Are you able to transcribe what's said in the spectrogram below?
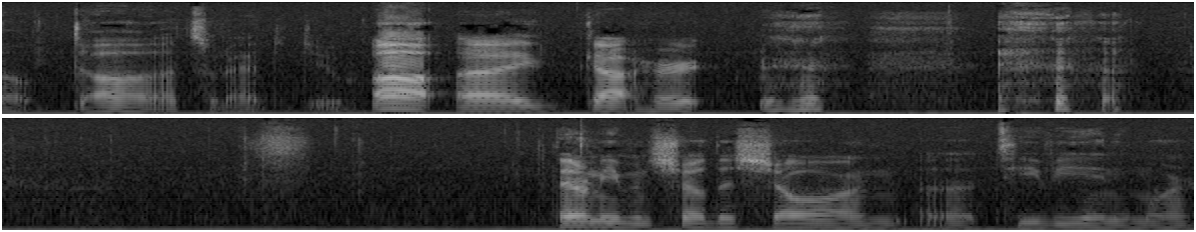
Oh, duh, that's what I had to do. Oh, I got hurt. they don't even show this show on uh, TV anymore.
